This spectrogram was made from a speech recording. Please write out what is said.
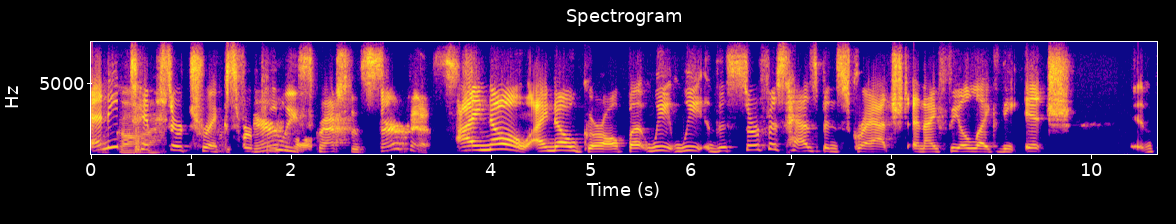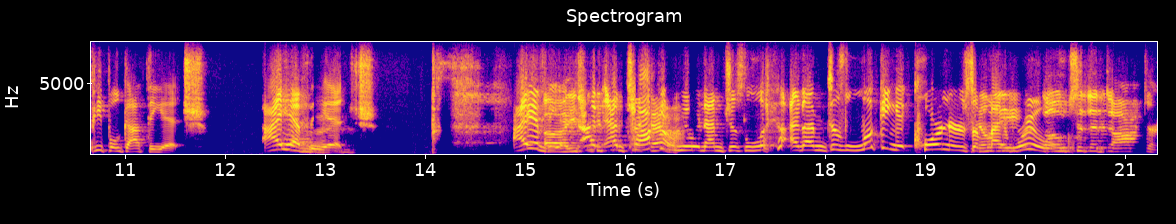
any Oh, tips or tricks for barely people? scratched the surface. I know, I know, girl, but we we the surface has been scratched, and I feel like the itch. People got the itch. I have the itch. I have the uh, itch. I'm, I'm talking out. to you, and I'm just and I'm just looking at corners of my room. Go to the doctor.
